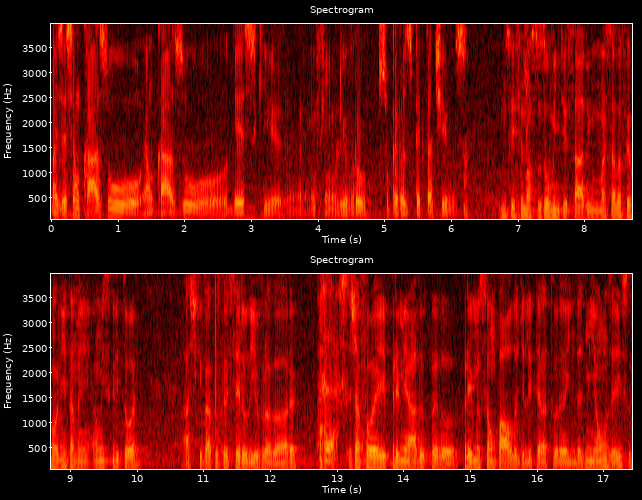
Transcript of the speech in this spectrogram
Mas esse é um caso, é um caso desse que, enfim, o livro superou as expectativas. Não sei se nossos ouvintes sabem, Marcelo Ferroni também é um escritor Acho que vai para o terceiro livro agora. É. Já foi premiado pelo Prêmio São Paulo de Literatura em 2011, é isso?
